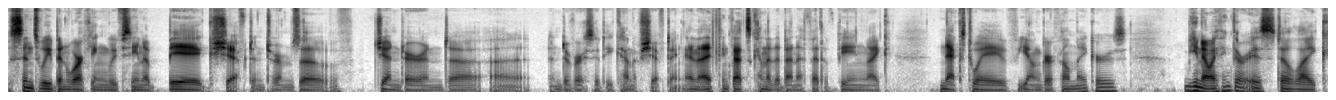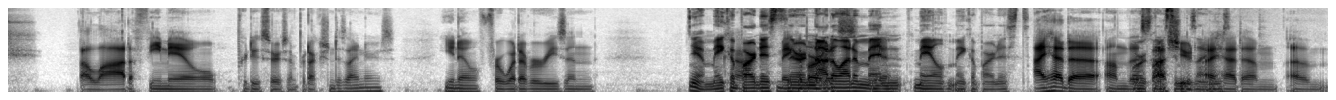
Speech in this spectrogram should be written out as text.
since we've been working, we've seen a big shift in terms of gender and uh, uh, and diversity kind of shifting, and I think that's kind of the benefit of being like next wave younger filmmakers. You know, I think there is still like a lot of female producers and production designers. You know, for whatever reason. Yeah, makeup Uh, artists. there are makeup not a lot of artists, men, male makeup artists. I had uh, on this last shoot, I had um, um,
